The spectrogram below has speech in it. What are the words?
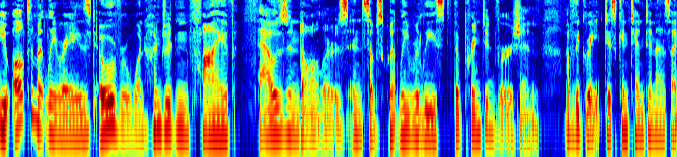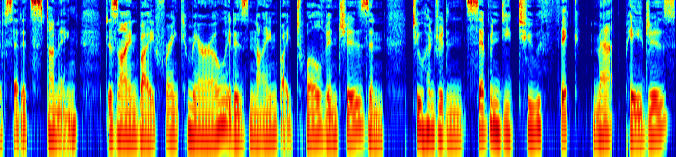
you ultimately raised over $105,000 and subsequently released the printed version of The Great Discontent. And as I've said, it's stunning. Designed by Frank Chimero, it is 9 by 12 inches and 272 thick matte pages.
